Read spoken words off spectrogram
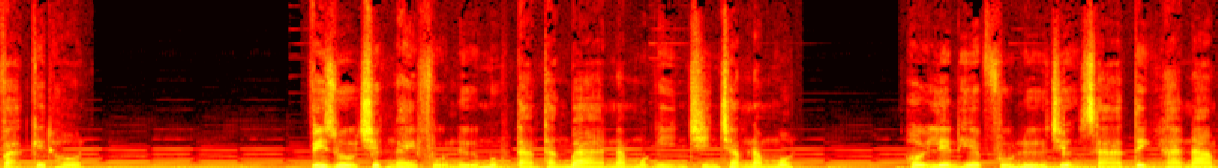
và kết hôn. Ví dụ trước ngày Phụ nữ mùng 8 tháng 3 năm 1951, Hội Liên hiệp Phụ nữ Trường Sa tỉnh Hà Nam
